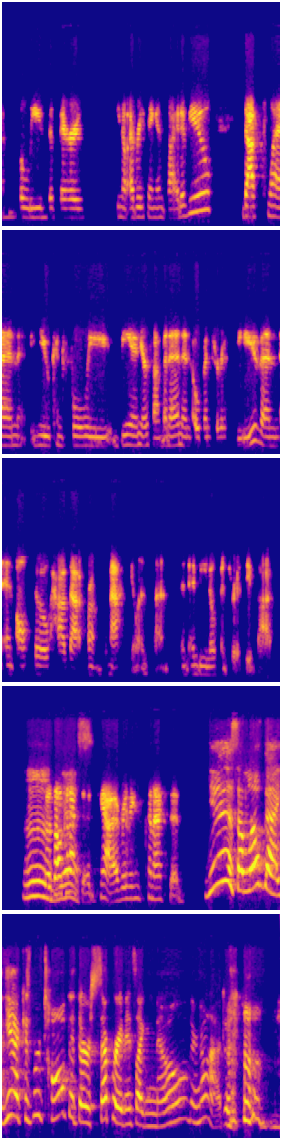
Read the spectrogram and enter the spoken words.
and believe that there's, you know, everything inside of you, that's when you can fully be in your feminine and open to receive and and also have that from the masculine sense and, and being open to receive that. Mm, so it's all yes. connected. Yeah everything's connected. Yes i love that. Yeah because we're taught that they're separate and it's like no they're not. Mm-hmm.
